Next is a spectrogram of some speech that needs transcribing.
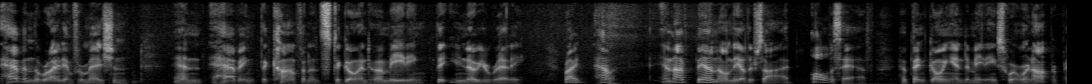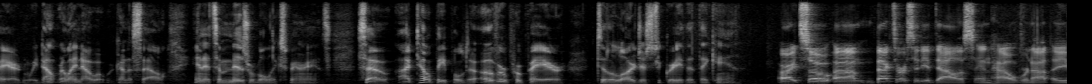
having the right information and having the confidence to go into a meeting that you know you're ready, right? How, and I've been on the other side. All of us have have been going into meetings where we're not prepared and we don't really know what we're going to sell, and it's a miserable experience. So I tell people to over prepare to the largest degree that they can. All right, so um, back to our city of Dallas and how we're not a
